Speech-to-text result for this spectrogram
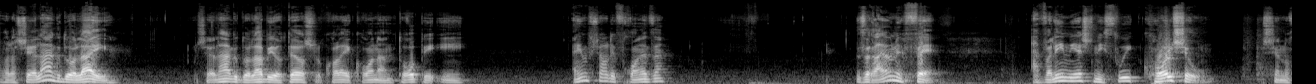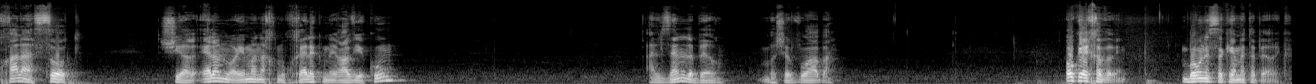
אבל השאלה הגדולה היא, השאלה הגדולה ביותר של כל העקרון האנתרופי היא, האם אפשר לבחון את זה? זה רעיון יפה, אבל אם יש ניסוי כלשהו שנוכל לעשות שיראה לנו האם אנחנו חלק מרב יקום, על זה נדבר בשבוע הבא. אוקיי חברים, בואו נסכם את הפרק.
